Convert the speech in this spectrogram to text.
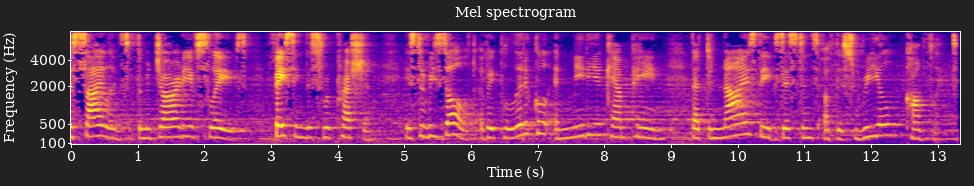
The silence of the majority of slaves facing this repression is the result of a political and media campaign that denies the existence of this real conflict.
